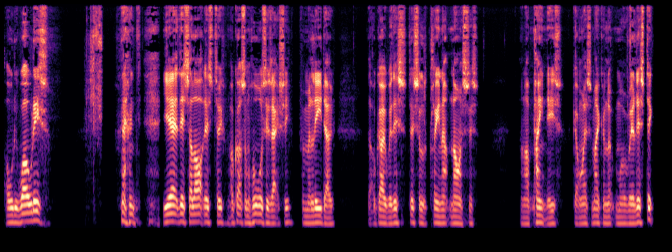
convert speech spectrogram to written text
oldie woldies. and yeah, this I like this too. I've got some horses actually from Lido that'll go with this. This will clean up nice. And I'll paint these guys, make them look more realistic.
